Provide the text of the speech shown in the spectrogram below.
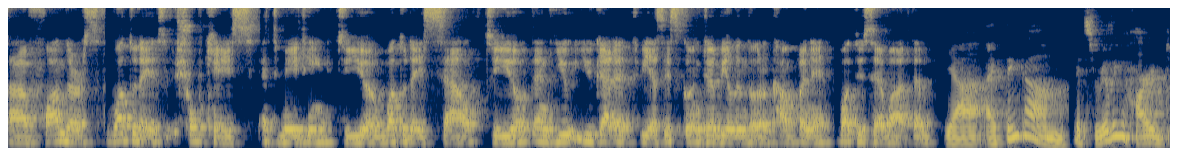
uh, founders, what do they showcase at meeting to you? What do they sell to you? And you, you get it. Yes, it's going to a billion dollar company. What do you say about them? Yeah, I think um, it's really hard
